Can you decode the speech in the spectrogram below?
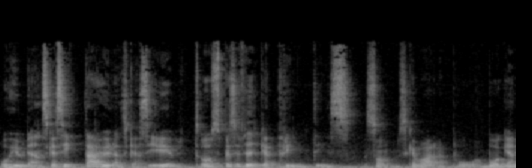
och hur den ska sitta, hur den ska se ut och specifika printings som ska vara på bågen.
